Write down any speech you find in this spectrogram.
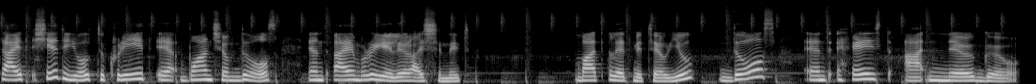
tight schedule to create a bunch of dolls and I am really rushing it. But let me tell you, dolls and haste are no go.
